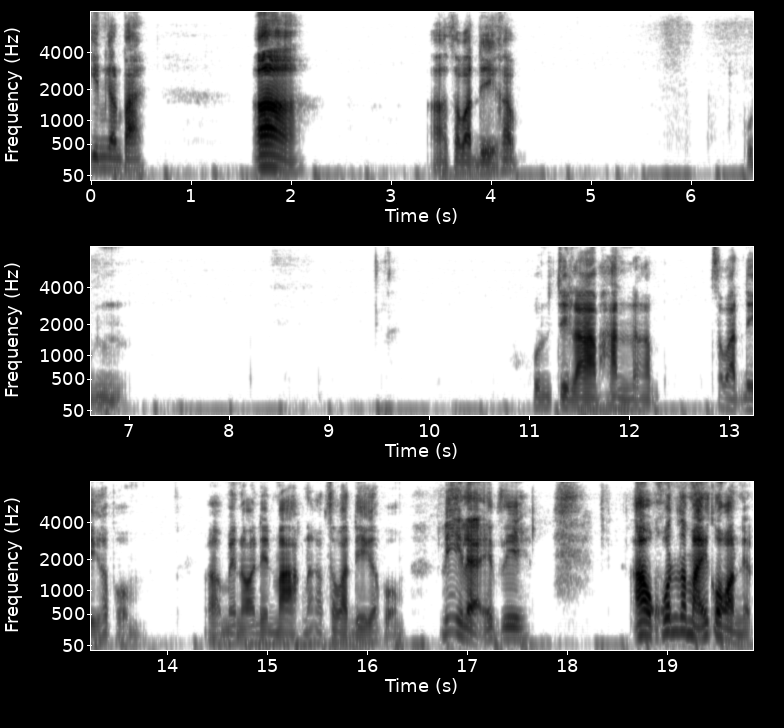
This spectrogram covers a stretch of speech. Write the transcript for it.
กินกันไป อ่า อ่า สวัสดีครับ คุณ คุณจิราพันธ์นะครับ สวัสดีครับผมเอ่อแม่น้อยเดนมาร์กนะครับ สวัสดีครับผม นี่แหละเอฟซีเอาคนสมัยก่อนเนี่ย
